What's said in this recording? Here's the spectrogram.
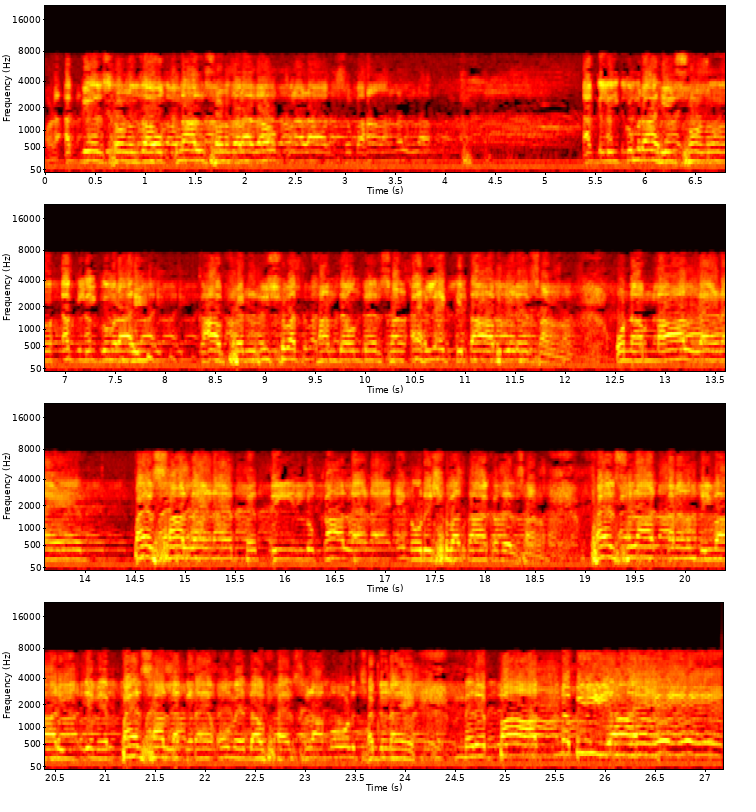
ہوں اگے سن روک نال سن ذرا روک نال سبحان اللہ. اگلی گمراہی سن، اگلی گمراہی کافر رشوت کھاندے ہوندے سن، اہل کتاب جڑے سن، انہاں مال لینا پیسہ لینا تے دین لکا لینا یہ رشوت آخر سن۔ فیصلہ کرن دیواری جی پیسہ لگنا ہے اوے دا فیصلہ موڑ چھڈنا ہے۔ میرے پاک نبی آئے۔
